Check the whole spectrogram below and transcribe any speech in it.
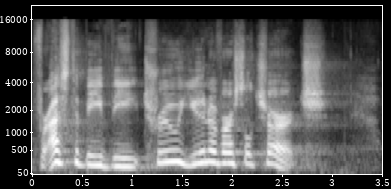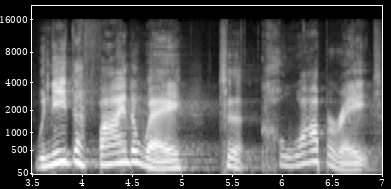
for us to be the true universal church, we need to find a way to cooperate,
